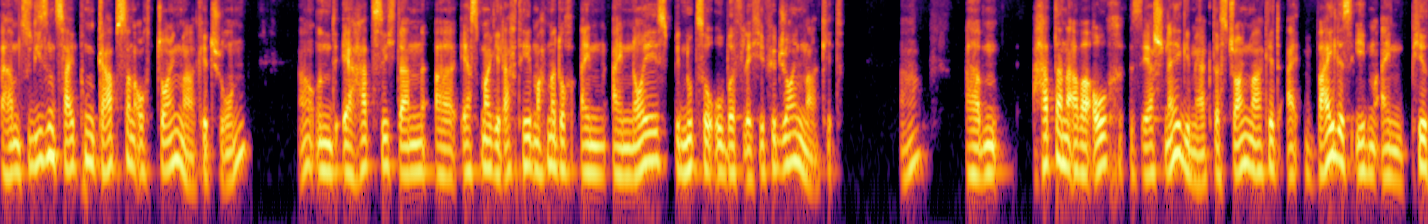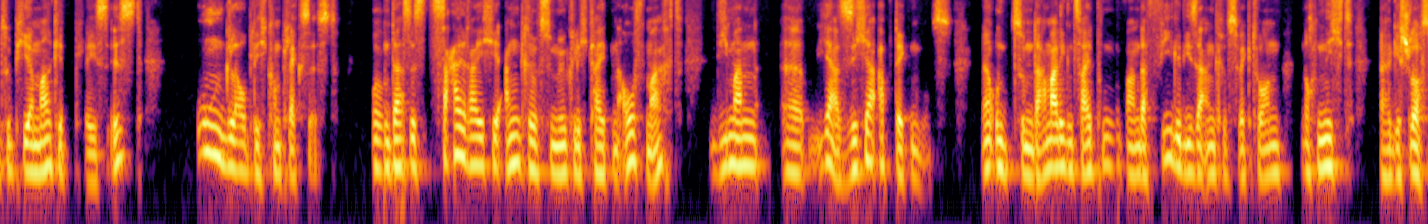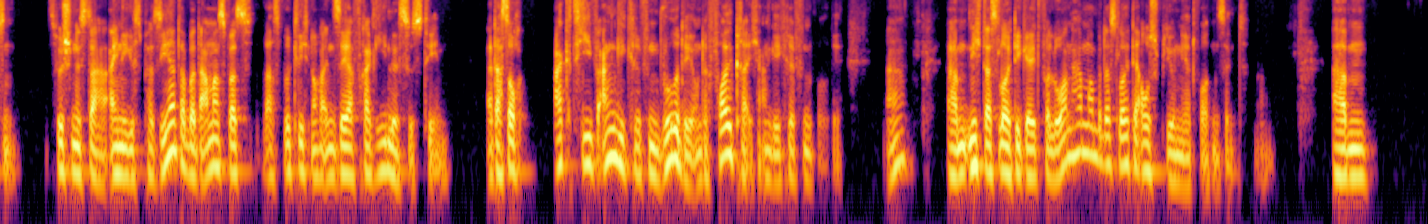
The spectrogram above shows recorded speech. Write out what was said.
Ähm, zu diesem Zeitpunkt gab es dann auch Join Market schon. Ja, und er hat sich dann äh, erstmal gedacht, hey, machen wir doch ein, ein neues Benutzeroberfläche für Join Market. Ja, ähm, hat dann aber auch sehr schnell gemerkt, dass Join Market, weil es eben ein Peer-to-Peer-Marketplace ist, unglaublich komplex ist und dass es zahlreiche Angriffsmöglichkeiten aufmacht, die man äh, ja sicher abdecken muss. Ja, und zum damaligen Zeitpunkt waren da viele dieser Angriffsvektoren noch nicht äh, geschlossen. Inzwischen ist da einiges passiert, aber damals war es wirklich noch ein sehr fragiles System, äh, das auch aktiv angegriffen wurde und erfolgreich angegriffen wurde. Ja? Ähm, nicht, dass Leute Geld verloren haben, aber dass Leute ausspioniert worden sind. Ähm,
